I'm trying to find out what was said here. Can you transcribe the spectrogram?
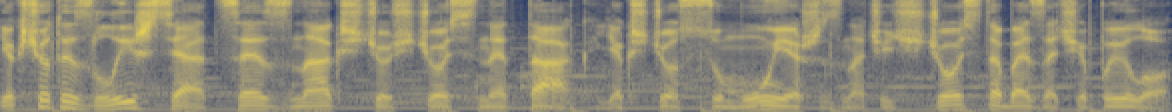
Якщо ти злишся, це знак, що щось не так. Якщо сумуєш, значить щось тебе зачепило.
